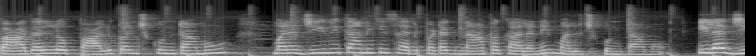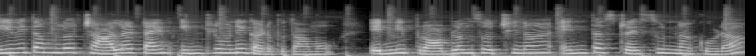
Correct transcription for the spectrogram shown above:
బాధల్లో పాలు పంచుకుంటాము మన జీవితానికి సరిపడ జ్ఞాపకాలని మలుచుకుంటాము. ఇలా జీవితంలో చాలా టైం ఇంట్లోనే గడుపుతాము. ఎన్ని ప్రాబ్లమ్స్ వచ్చినా ఎంత స్ట్రెస్ ఉన్నా కూడా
